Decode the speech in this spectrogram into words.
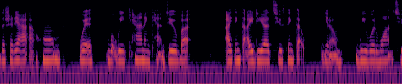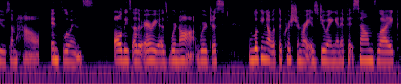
the Sharia at home with what we can and can't do. But I think the idea to think that, you know, we would want to somehow influence all these other areas, we're not. We're just looking at what the Christian right is doing. And if it sounds like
